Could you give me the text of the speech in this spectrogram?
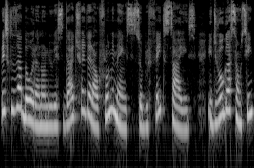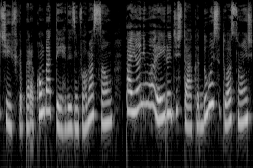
Pesquisadora na Universidade Federal Fluminense sobre fake science e divulgação científica para combater desinformação, Tayane Moreira destaca duas situações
